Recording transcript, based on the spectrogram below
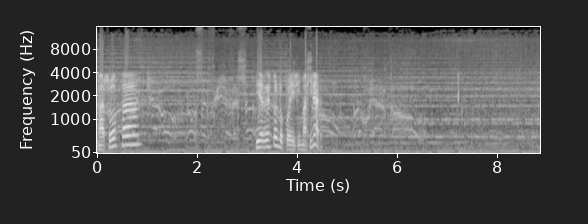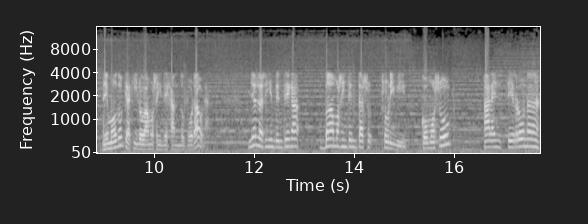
la soja y el resto os lo podéis imaginar. De modo que aquí lo vamos a ir dejando por ahora. Ya en la siguiente entrega vamos a intentar so- sobrevivir como Soap a la encerrona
